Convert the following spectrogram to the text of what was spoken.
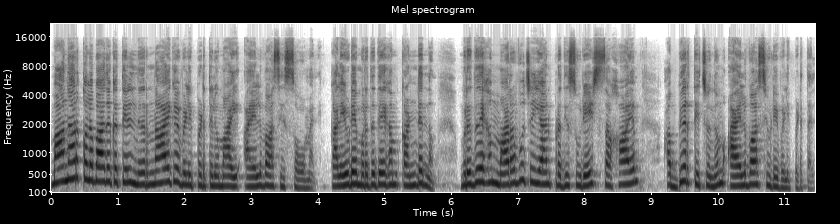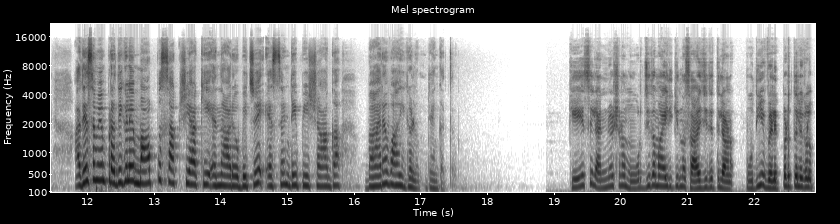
മാന്നാർ കൊലപാതകത്തിൽ നിർണായക വെളിപ്പെടുത്തലുമായി അയൽവാസി സോമൻ. കലയുടെ മൃതദേഹം കണ്ടെന്നും മൃതദേഹം മറവു ചെയ്യാൻ പ്രതി സുരേഷ് സഹായം അഭ്യർത്ഥിച്ചെന്നും അയൽവാസിയുടെ വെളിപ്പെടുത്തൽ. അതേസമയം പ്രതികളെ മാപ്പ് സാക്ഷിയാക്കി എന്നാരോപിച്ച് എസ് എൻ ഡി പി ശാഖ ഭാരവാഹികളും രംഗത്ത്. കേസിൽ അന്വേഷണം ഊർജിതമായിരിക്കുന്ന സാഹചര്യത്തിലാണ് പുതിയ വെളിപ്പെടുത്തലുകളും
